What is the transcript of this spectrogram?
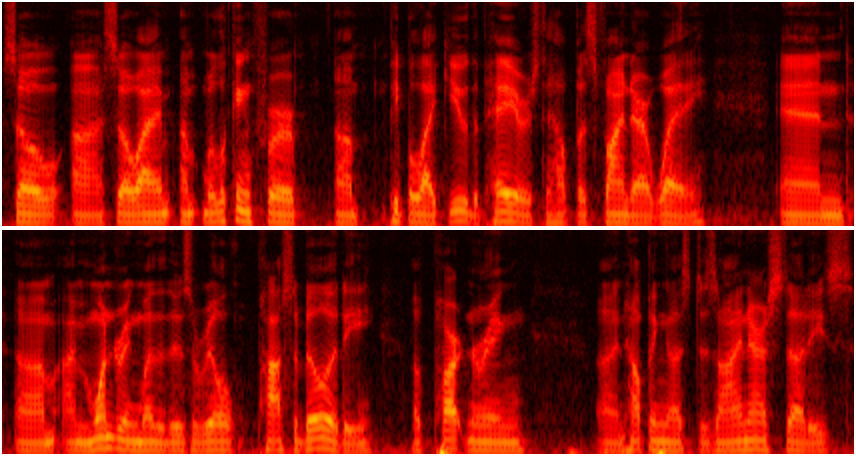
So, uh, so I'm, I'm, we're looking for um, people like you, the payers, to help us find our way. And um, I'm wondering whether there's a real possibility of partnering uh, and helping us design our studies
